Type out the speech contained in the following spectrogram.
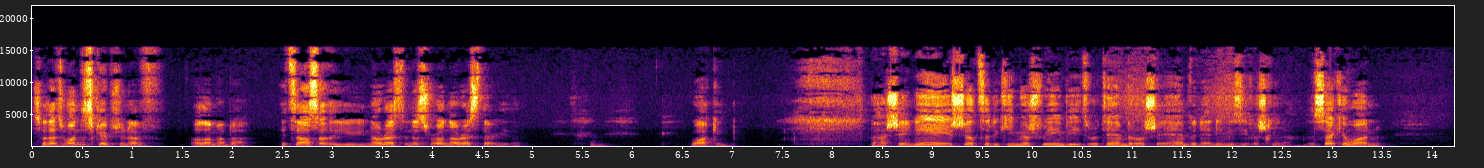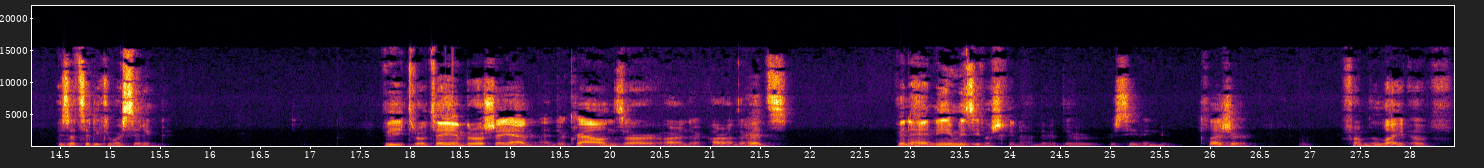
So that's one description of Olam Haba. It's also you, no rest in this world, no rest there either. Walking. The second one is that tzaddikim are sitting. And their crowns are, are, on, their, are on their heads. And they're, they're receiving pleasure from the light of,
